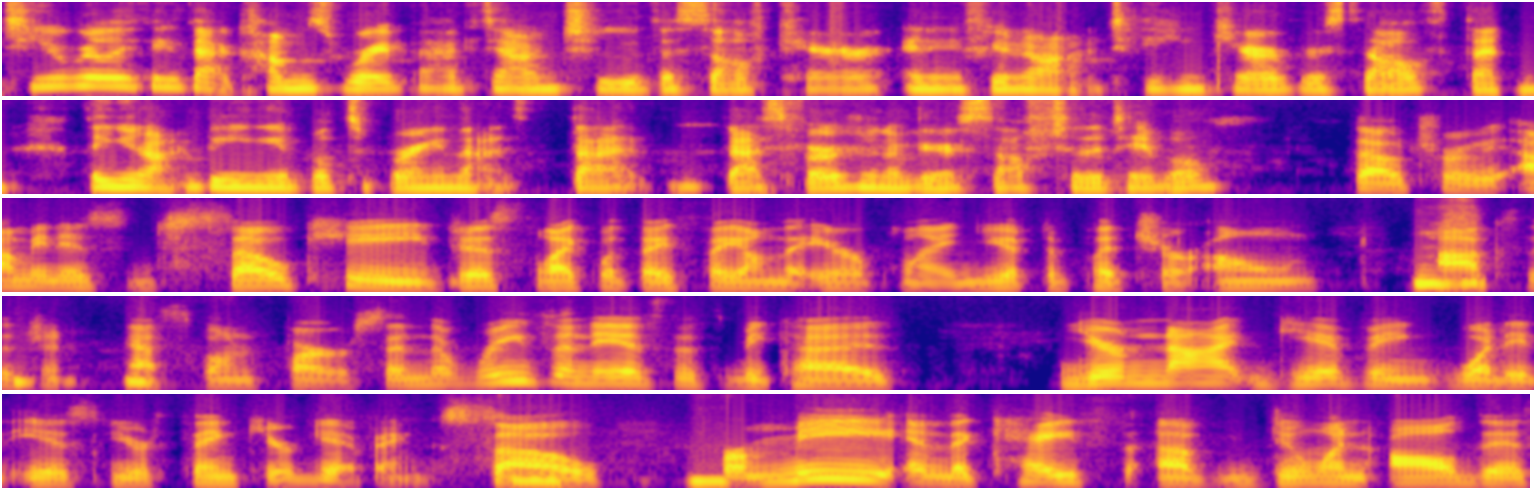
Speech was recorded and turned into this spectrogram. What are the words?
do you really think that comes right back down to the self care? And if you're not taking care of yourself, then then you're not being able to bring that that best version of yourself to the table. So true. I mean, it's so key. Just like what they say on the airplane, you have to put your own mm-hmm. oxygen mask on first. And the reason is is because you're not giving what it is you think you're giving. So mm-hmm. For me, in the case of doing all this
